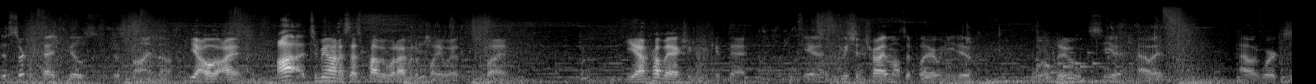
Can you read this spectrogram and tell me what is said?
the circle pad feels just fine though. Yeah. Oh, I, I to be honest, that's probably what I'm gonna play with. But yeah, I'm probably actually gonna get that. Yeah. We should try multiplayer when you do. We'll do. See how it how it works.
